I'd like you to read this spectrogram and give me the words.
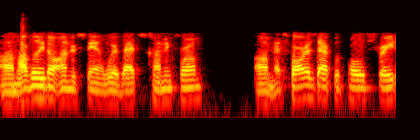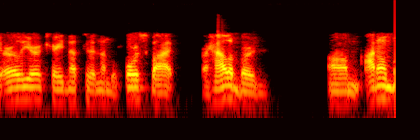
um, I really don't understand where that's coming from. Um, as far as that proposed trade earlier, trading up to the number four spot for Haliburton, um, I don't.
